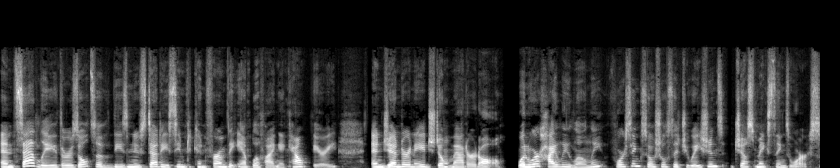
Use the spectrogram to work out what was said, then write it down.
And sadly, the results of these new studies seem to confirm the amplifying account theory, and gender and age don't matter at all. When we're highly lonely, forcing social situations just makes things worse.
